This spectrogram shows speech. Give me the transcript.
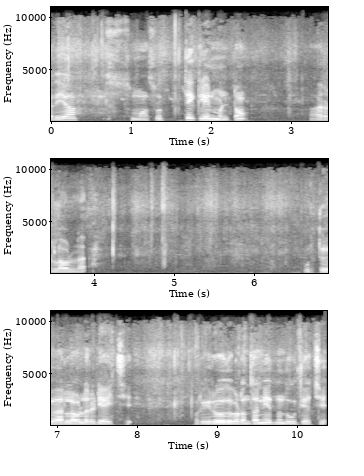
கதையாக சும்மா சுற்றி க்ளீன் பண்ணிட்டோம். வேறு லெவலில் புத்து வேறு லெவலில் ரெடி ஆயிடுச்சு. ஒரு இருபது குடம் தண்ணி எடுத்து வந்து ஊற்றியாச்சு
